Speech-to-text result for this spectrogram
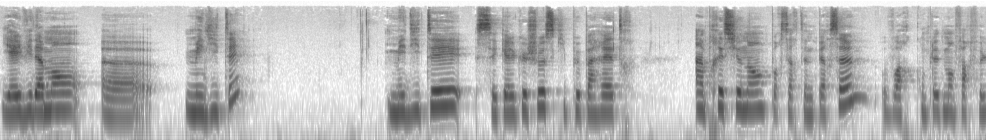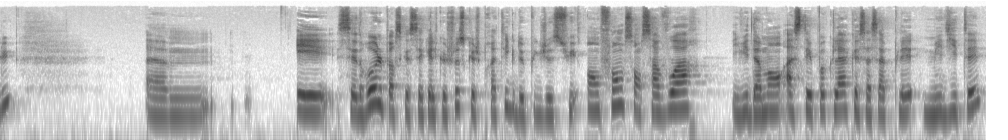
Il y a évidemment euh, méditer. Méditer, c'est quelque chose qui peut paraître impressionnant pour certaines personnes, voire complètement farfelu. Euh, et c'est drôle parce que c'est quelque chose que je pratique depuis que je suis enfant sans savoir évidemment à cette époque-là que ça s'appelait méditer.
